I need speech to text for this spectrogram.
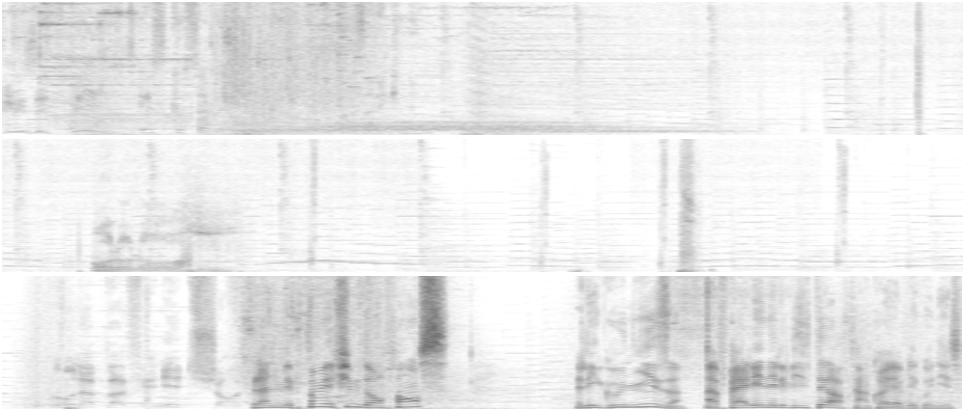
Avec les épines Est-ce que ça veut dire que vous n'êtes pas avec nous Oh lolo. On n'a pas fini de chanter. L'un de mes premiers films d'enfance, les Goonies, après Alien et les Visiteurs. C'est incroyable, les Goonies.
